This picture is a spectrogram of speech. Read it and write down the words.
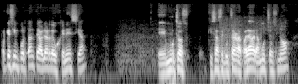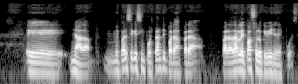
porque es importante hablar de eugenesia. Eh, muchos quizás escucharon la palabra, muchos no. Eh, nada, me parece que es importante para, para, para darle paso a lo que viene después.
